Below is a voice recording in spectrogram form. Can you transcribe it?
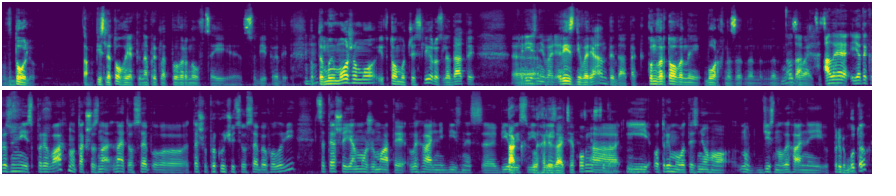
в долю. Там після того, як ти, наприклад, повернув цей собі кредит. Мгм. Тобто ми можемо і в тому числі розглядати Різні варіанти. різні варіанти, да, так. Конвертований борг на- да. називається. ця Але я так розумію, з переваг, ну так що зна- знаєте, у себе, о, те, що прокручується у себе в голові, це те, що я можу мати легальний бізнес, е, білий так, світлий, легалізація повністю. а, да. і отримувати з нього ну дійсно легальний прибуток.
